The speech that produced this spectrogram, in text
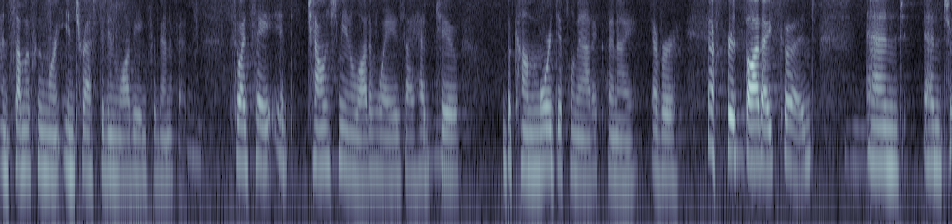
and some of whom were interested in lobbying for benefits. Mm -hmm. So I'd say it challenged me in a lot of ways. I had mm -hmm. to become more diplomatic than I ever, ever thought I could, mm -hmm. and, and tr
